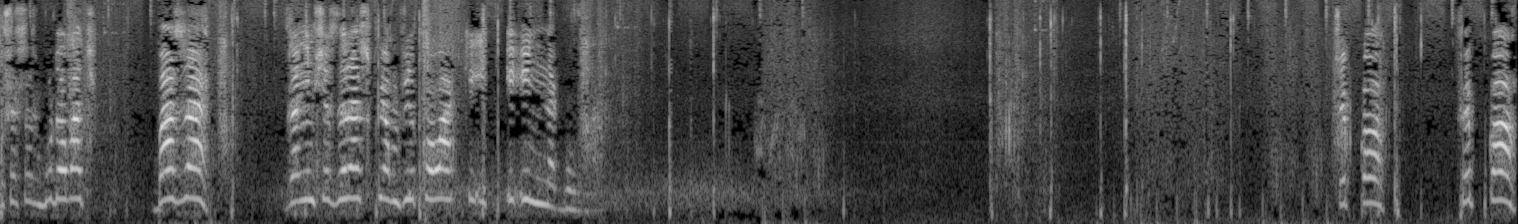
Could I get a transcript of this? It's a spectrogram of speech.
Muszę sobie zbudować bazę, zanim się zrespią wilkołaki i, i inne gówna. Szybko! Szybko!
